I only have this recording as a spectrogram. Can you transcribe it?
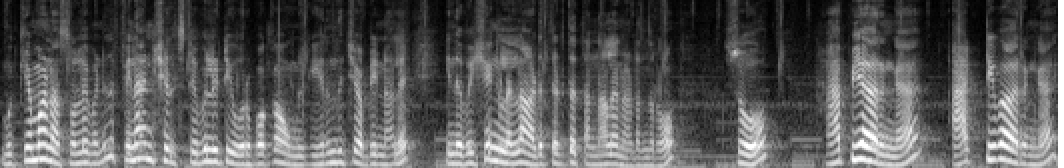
முக்கியமாக நான் சொல்ல வேண்டியது ஃபினான்ஷியல் ஸ்டெபிலிட்டி ஒரு பக்கம் அவங்களுக்கு இருந்துச்சு அப்படின்னாலே இந்த விஷயங்கள் எல்லாம் தன்னால் நடந்துடும் ஸோ ஹாப்பியாக இருங்க ஆக்டிவாக இருங்க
